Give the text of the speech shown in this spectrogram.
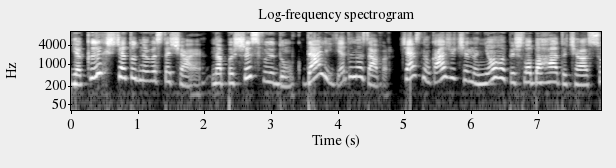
Яких ще тут не вистачає? Напиши свою думку. Далі є динозавр. Чесно кажучи, на нього пішло багато часу.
